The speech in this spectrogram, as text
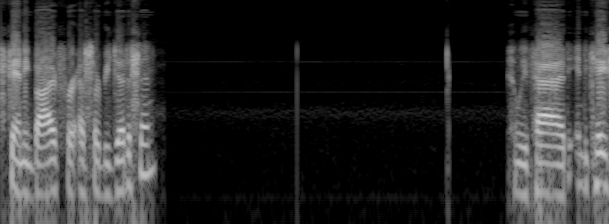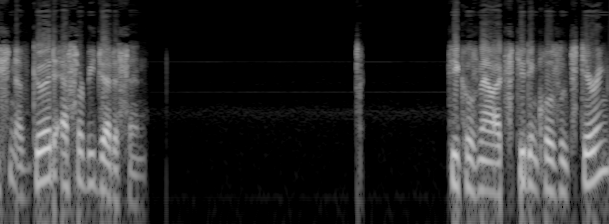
Standing by for SRB jettison. And we've had indication of good SRB jettison. Vehicle is now executing closed loop steering.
